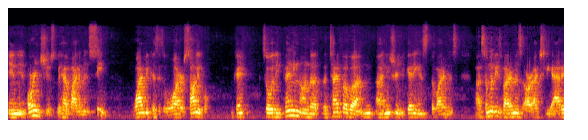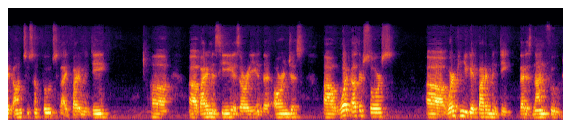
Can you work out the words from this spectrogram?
In orange juice we have vitamin C. Why? Because it's water soluble. Okay, so depending on the, the type of uh, uh, nutrient you're getting, it's the vitamins. Uh, some of these vitamins are actually added onto some foods like vitamin D. Uh, uh, vitamin C is already in the oranges. Uh, what other source, where can you get vitamin D that is non-food?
